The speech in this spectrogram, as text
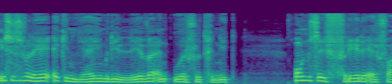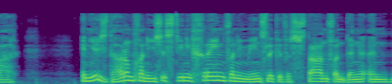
Jesus wil hê ek en jy moet die lewe in oorvloed geniet. Ons moet sy vrede ervaar. En juist daarom gaan Jesus teen die grein van die menslike verstaan van dinge in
